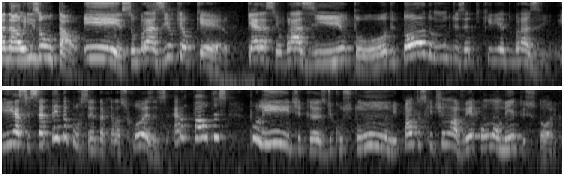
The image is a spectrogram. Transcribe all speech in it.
na- na horizontal. Isso, o Brasil que eu quero. Que era assim, o Brasil todo, e todo mundo dizendo que queria do Brasil. E assim, 70% daquelas coisas eram pautas políticas, de costume, pautas que tinham a ver com o momento histórico.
